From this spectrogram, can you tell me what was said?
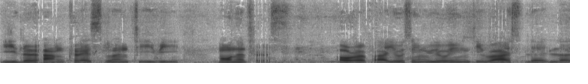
either on classroom TV monitors or by using viewing devices that the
